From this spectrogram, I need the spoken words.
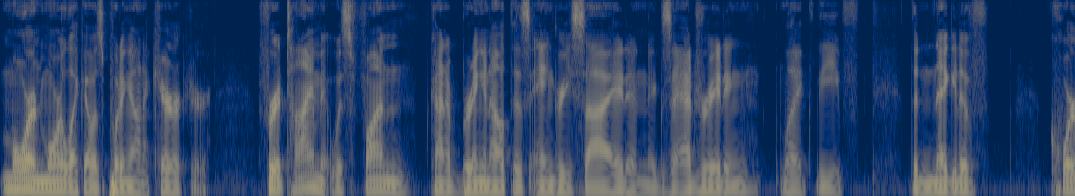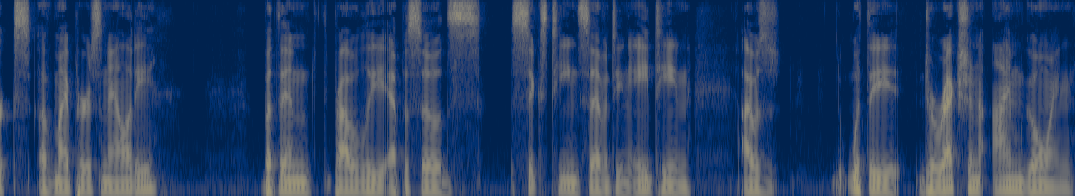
more and more like I was putting on a character. For a time, it was fun kind of bringing out this angry side and exaggerating like the the negative quirks of my personality. But then probably episodes 16, 17, 18, I was with the direction I'm going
